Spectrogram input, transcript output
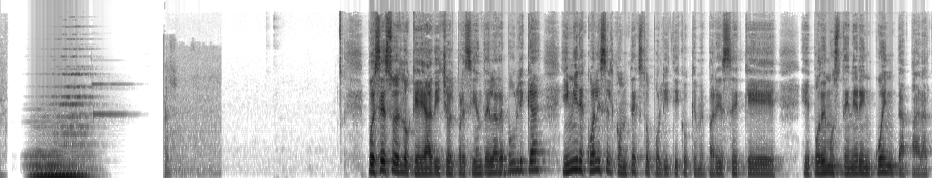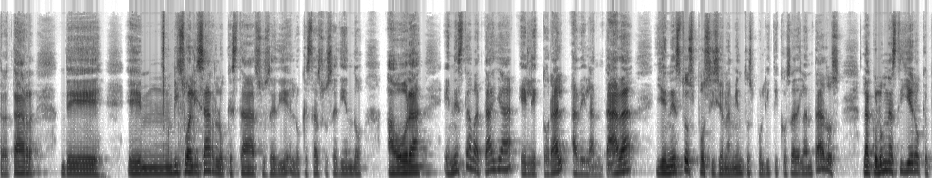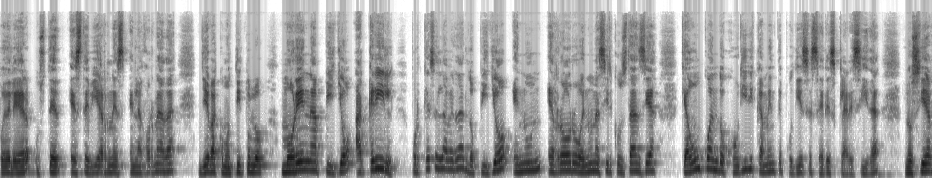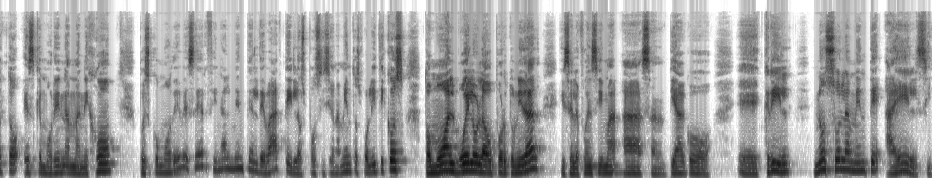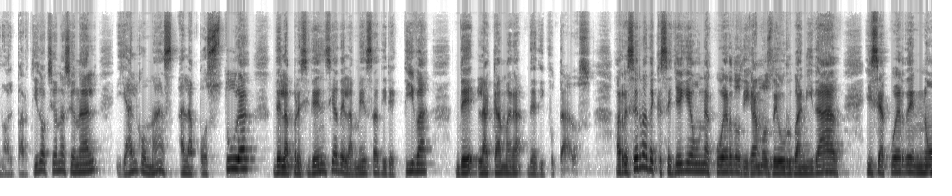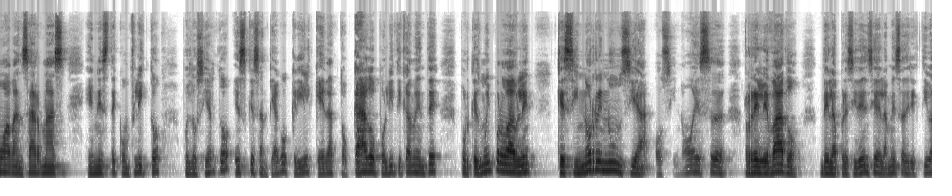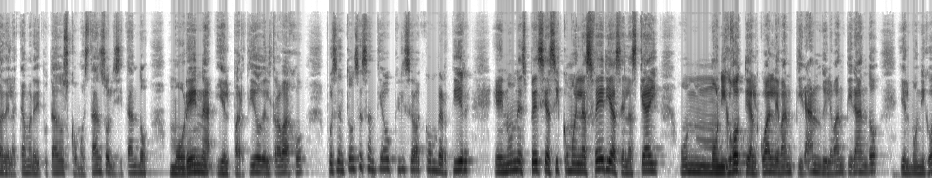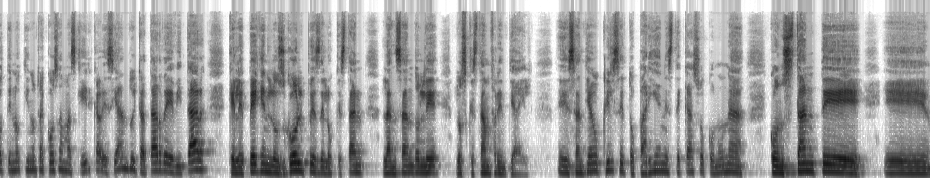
Pues eso es lo que ha dicho el presidente de la República. Y mire cuál es el contexto político que me parece que eh, podemos tener en cuenta para tratar de eh, visualizar lo que, está sucediendo, lo que está sucediendo ahora en esta batalla electoral adelantada y en estos posicionamientos políticos adelantados. La columna astillero que puede leer usted este viernes en la jornada lleva como título Morena pilló a porque esa es la verdad, lo pilló en un error o en una circunstancia que aun cuando jurídicamente pudiese ser esclarecida, lo cierto es que Morena manejó, pues como debe ser finalmente el debate y los posicionamientos políticos, tomó al vuelo la oportunidad y se le fue encima a Santiago eh, Krill no solamente a él, sino al Partido Acción Nacional y algo más, a la postura de la presidencia de la mesa directiva de la Cámara de Diputados. A reserva de que se llegue a un acuerdo, digamos, de urbanidad y se acuerde no avanzar más en este conflicto, pues lo cierto es que Santiago Krill queda tocado políticamente porque es muy probable que si no renuncia o si no es eh, relevado de la presidencia de la mesa directiva de la Cámara de Diputados, como están solicitando Morena y el Partido del Trabajo, pues entonces Santiago Krill se va a convertir en una especie así como en las ferias, en las que hay un monigote al cual le van tirando y le van tirando, y el monigote no tiene otra cosa más que ir cabeceando y tratar de evitar que le peguen los golpes de lo que están lanzándole los que están frente a él. Eh, Santiago Krill se toparía en este caso con una constante eh,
